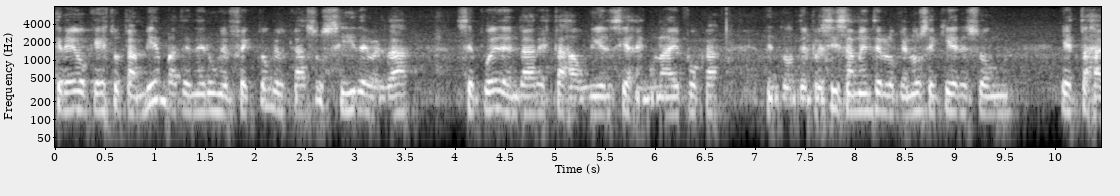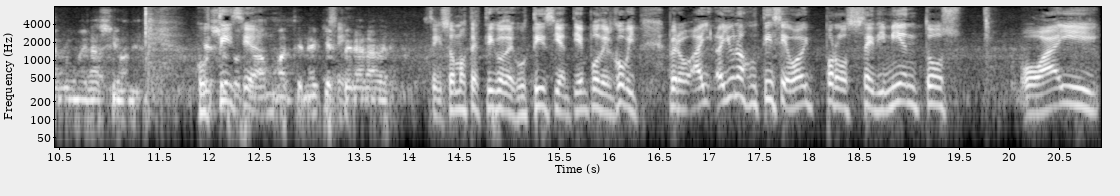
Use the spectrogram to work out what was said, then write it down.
creo que esto también va a tener un efecto en el caso si de verdad se pueden dar estas audiencias en una época en donde precisamente lo que no se quiere son estas aglomeraciones. Justicia. vamos a tener que esperar a ver. Sí, somos testigos de justicia en tiempo del COVID, pero hay, hay una justicia o hay procedimientos o hay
